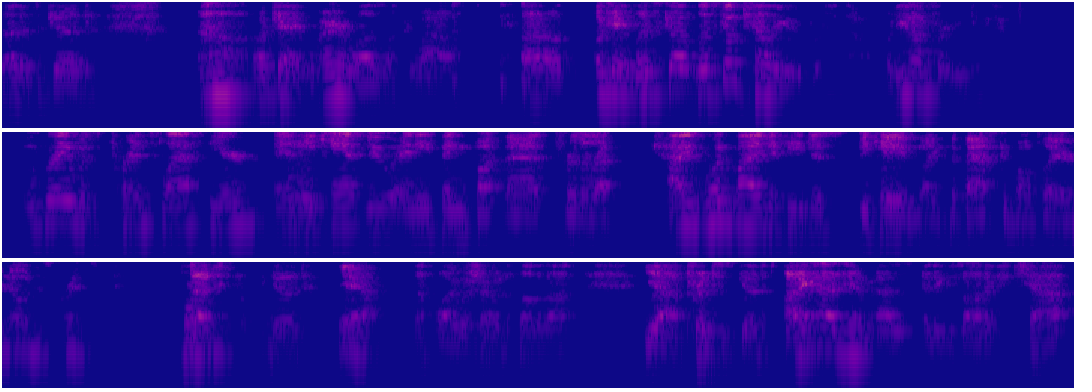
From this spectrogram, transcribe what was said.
that is good. okay, where was I? Wow. Uh, okay, let's go. Let's go Kelly Oubre now. What do you have for Oubre? Oubre was Prince last year, and he can't do anything but that for the rest. I wouldn't mind if he just became like the basketball player known as Prince. That's really good. yeah. Oh, I wish I would have thought of that. Yeah, Prince is good. I had him as an exotic cat,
